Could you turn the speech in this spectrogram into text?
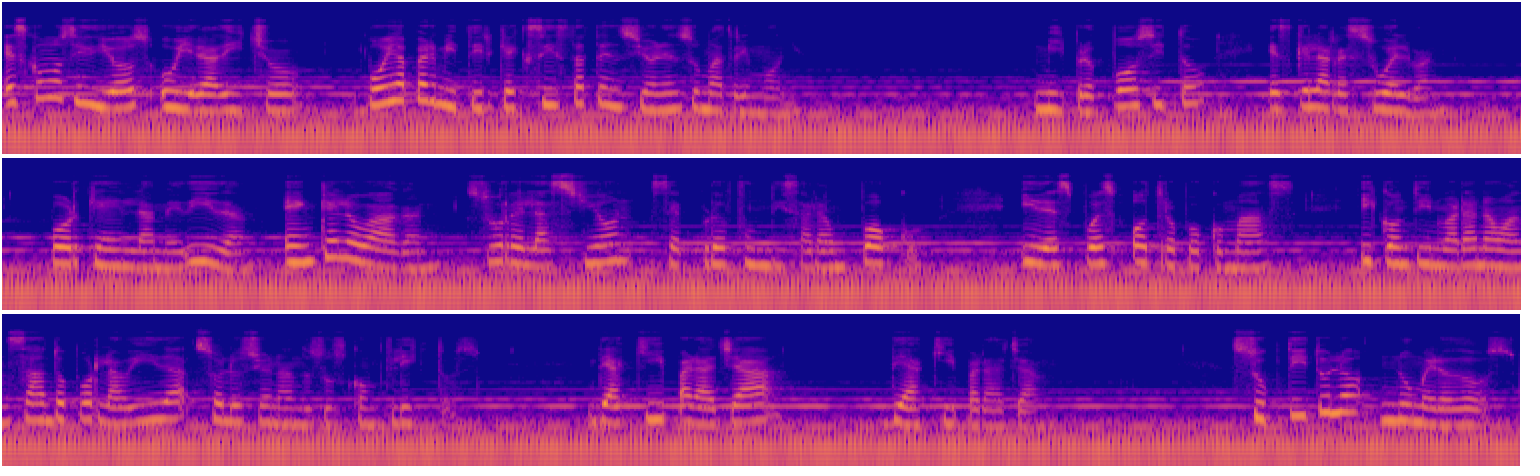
Es como si Dios hubiera dicho, voy a permitir que exista tensión en su matrimonio. Mi propósito es que la resuelvan, porque en la medida en que lo hagan, su relación se profundizará un poco y después otro poco más y continuarán avanzando por la vida solucionando sus conflictos. De aquí para allá, de aquí para allá. Subtítulo número 2.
